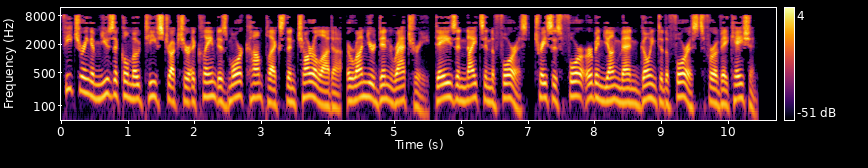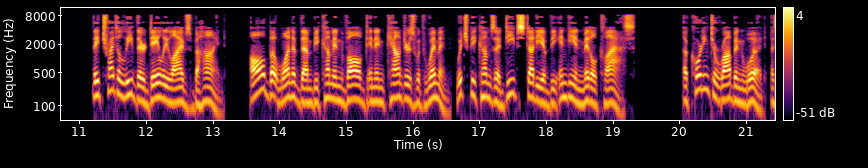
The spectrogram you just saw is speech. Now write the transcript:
Featuring a musical motif structure acclaimed as more complex than Charulata, Aranyar Din Ratri Days and Nights in the Forest traces four urban young men going to the forests for a vacation. They try to leave their daily lives behind. All but one of them become involved in encounters with women, which becomes a deep study of the Indian middle class. According to Robin Wood, a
